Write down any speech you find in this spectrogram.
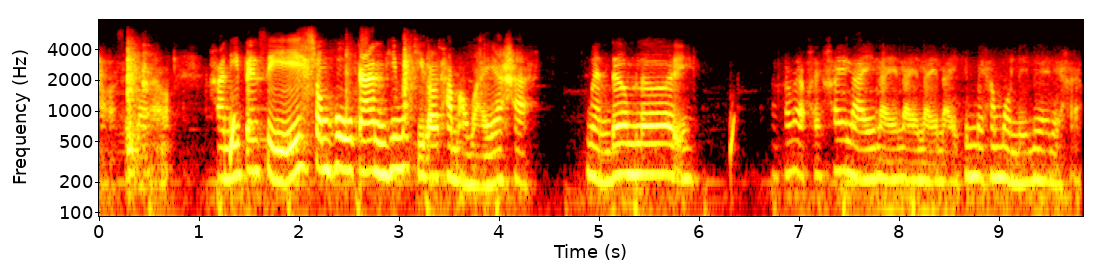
ขาวเสร็จแล้วคราวนี้เป็นสีชมพูกันที่เมื่อกี้เราทำเอาไว้อะค่ะ เหมือนเดิมเลยแล้วก็แบบค่อยๆไล่ไล่ไล่ไล่ไล่ขึ้นไปข้างบนเรื่อยๆเลยค่ะ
